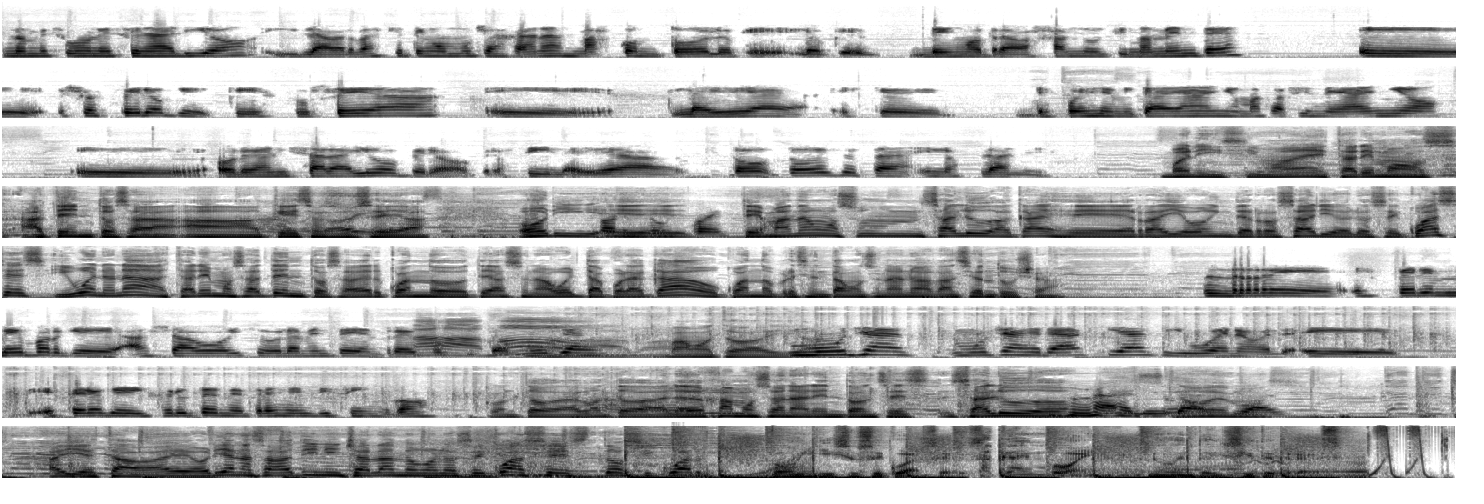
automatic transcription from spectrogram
no me subo a un escenario y la verdad es que tengo muchas ganas más con todo lo que lo que vengo trabajando últimamente. Eh, yo espero que, que suceda eh, la idea es que después de mitad de año más a fin de año eh, organizar algo pero pero sí la idea todo, todo eso está en los planes Buenísimo, ¿eh? estaremos atentos a, a que eso suceda. Ori, eh, te mandamos un saludo acá desde Radio Boeing de Rosario de los Secuaces. Y bueno, nada, estaremos atentos a ver cuándo te das una vuelta por acá o cuándo presentamos una nueva canción tuya. Re, espérenme porque allá voy seguramente dentro de ah, poquito. Vamos. Muchas, vamos todavía. Muchas, muchas gracias y bueno, eh, espero que disfruten de 325. Con toda, con toda. Lo dejamos sonar entonces. Saludos. Nos vemos. Ahí estaba, eh. Oriana Sabatini charlando con los secuaces, dos y cuarto. Boeing y sus secuaces, acá en Boeing 97.3.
